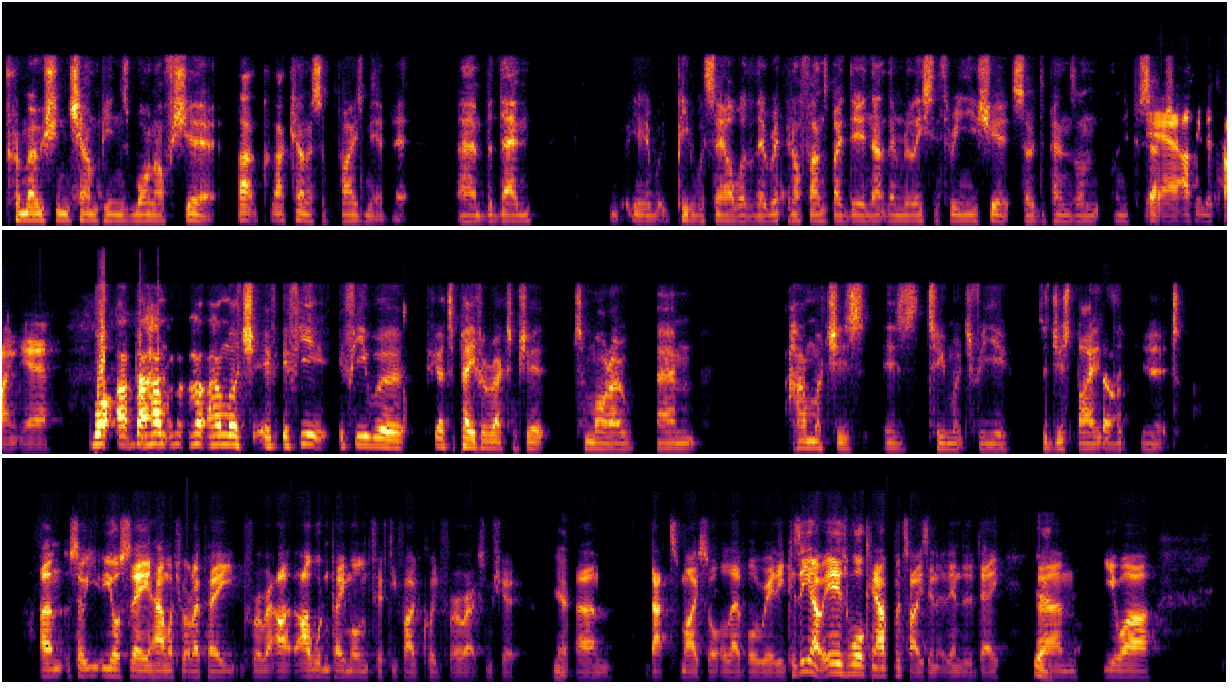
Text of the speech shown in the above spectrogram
promotion champions one off shirt. That that kind of surprised me a bit. Um, but then, you know, people would say, oh, whether they're ripping off fans by doing that, then releasing three new shirts. So it depends on on your perception. Yeah, I think the time. Yeah. Well, uh, but how, how how much if, if you if you were if you had to pay for a Wrexham shirt tomorrow, um, how much is is too much for you to just buy the shirt? Um, so you- you're saying how much would I pay for a? I, I wouldn't pay more than fifty-five quid for a Wrexham shirt. Yeah. Um, that's my sort of level really, because you know it is walking advertising at the end of the day. Yeah. Um, you are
